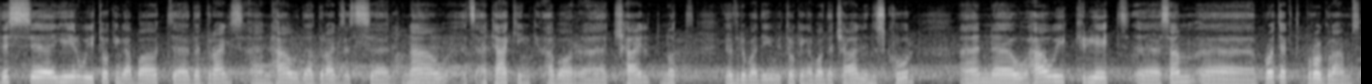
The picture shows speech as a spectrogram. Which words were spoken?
this uh, year we're talking about uh, the drugs and how the drugs it's uh, now it's attacking our uh, child not everybody we're talking about the child in school. And uh, how we create uh, some protect programs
